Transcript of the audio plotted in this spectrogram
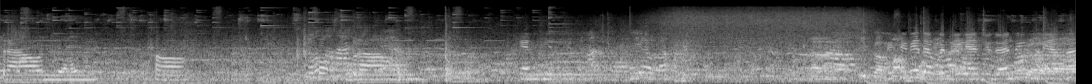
Brown. So Fox Brown, Ken Hit. Iya pak. Di sini dapat ini juga nih ternyata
